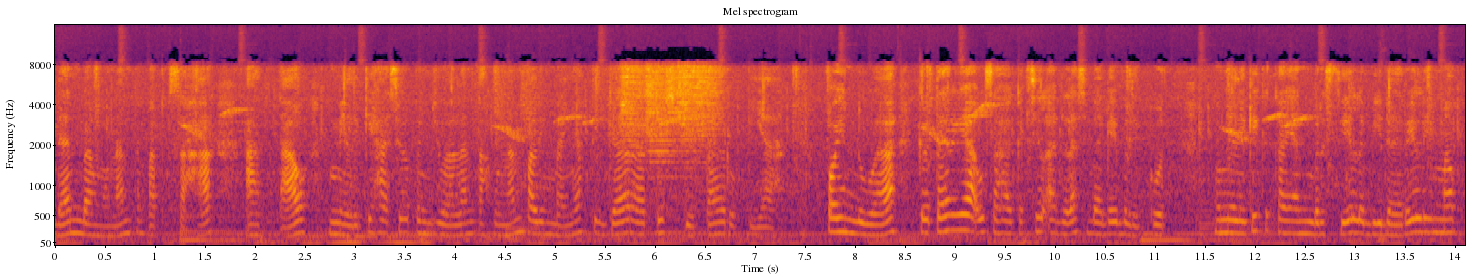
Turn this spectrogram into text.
dan bangunan tempat usaha atau memiliki hasil penjualan tahunan paling banyak 300 juta rupiah. Poin 2, kriteria usaha kecil adalah sebagai berikut memiliki kekayaan bersih lebih dari 50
